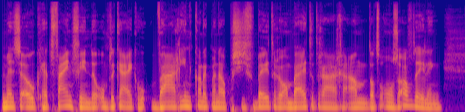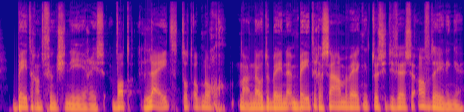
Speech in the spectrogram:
mensen ook het fijn vinden om te kijken waarin kan ik me nou precies verbeteren om bij te dragen aan dat onze afdeling beter aan het functioneren is. Wat leidt tot ook nog, nou, notabene een betere samenwerking tussen diverse afdelingen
